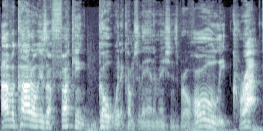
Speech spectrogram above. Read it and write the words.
Avocado is a fucking goat when it comes to the animations, bro. Holy crap.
